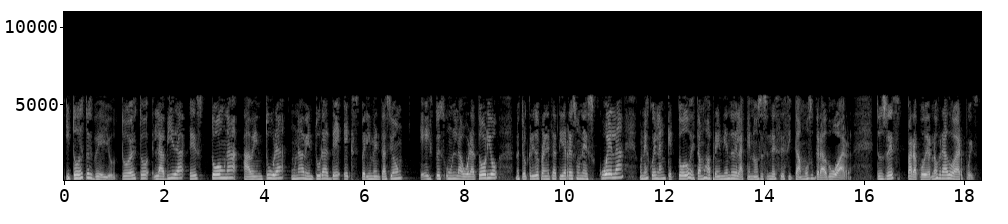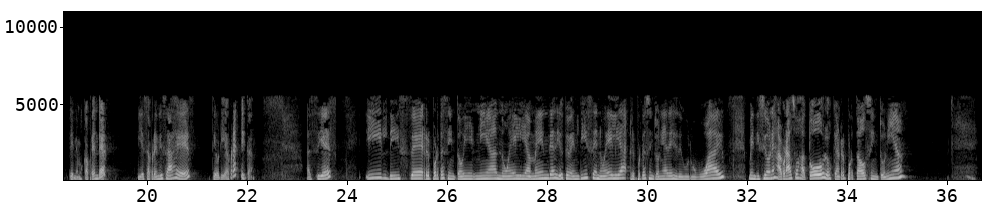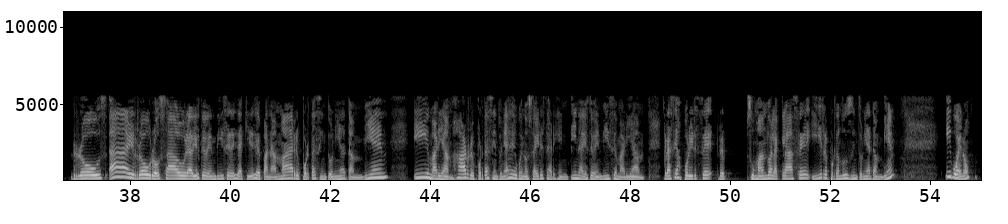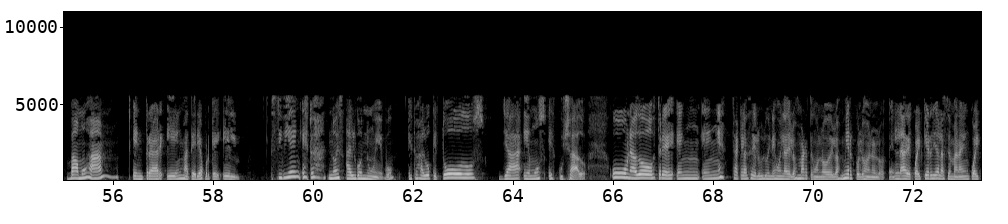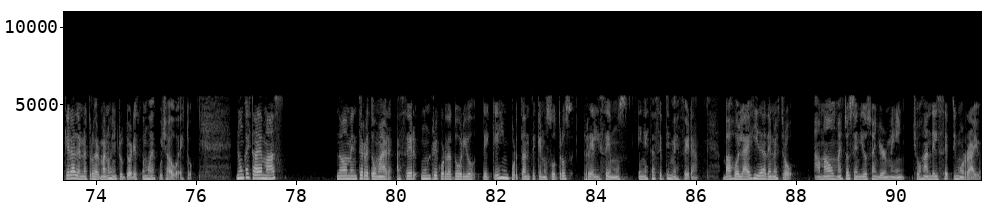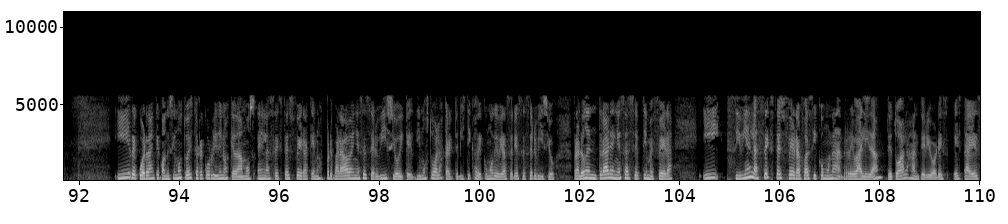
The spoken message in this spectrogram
Y todo esto es bello, todo esto, la vida es toda una aventura, una aventura de experimentación. Esto es un laboratorio, nuestro querido planeta Tierra es una escuela, una escuela en que todos estamos aprendiendo de la que nos necesitamos graduar. Entonces, para podernos graduar, pues tenemos que aprender. Y ese aprendizaje es teoría práctica. Así es, y dice, reporta sintonía Noelia Méndez, Dios te bendice, Noelia, reporta sintonía desde Uruguay. Bendiciones, abrazos a todos los que han reportado sintonía. Rose, ay, Rose, Rosaura, Dios te bendice desde aquí, desde Panamá, reporta sintonía también. Y Mariam Hart reporta sintonía desde Buenos Aires, Argentina. Dios te bendice, Mariam. Gracias por irse sumando a la clase y reportando su sintonía también. Y bueno, vamos a entrar en materia porque el, si bien esto no es algo nuevo, esto es algo que todos ya hemos escuchado. Una, dos, tres, en, en esta clase de los lunes o en la de los martes o en lo de los miércoles o en, en la de cualquier día de la semana, en cualquiera de nuestros hermanos instructores hemos escuchado esto. Nunca está de más nuevamente retomar, hacer un recordatorio de qué es importante que nosotros realicemos en esta séptima esfera, bajo la égida de nuestro amado Maestro Ascendido Saint Germain, Chohan del séptimo rayo. Y recuerdan que cuando hicimos todo este recorrido y nos quedamos en la sexta esfera que nos preparaba en ese servicio y que dimos todas las características de cómo debía ser ese servicio, para luego entrar en esa séptima esfera y si bien la sexta esfera fue así como una reválida de todas las anteriores, esta es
